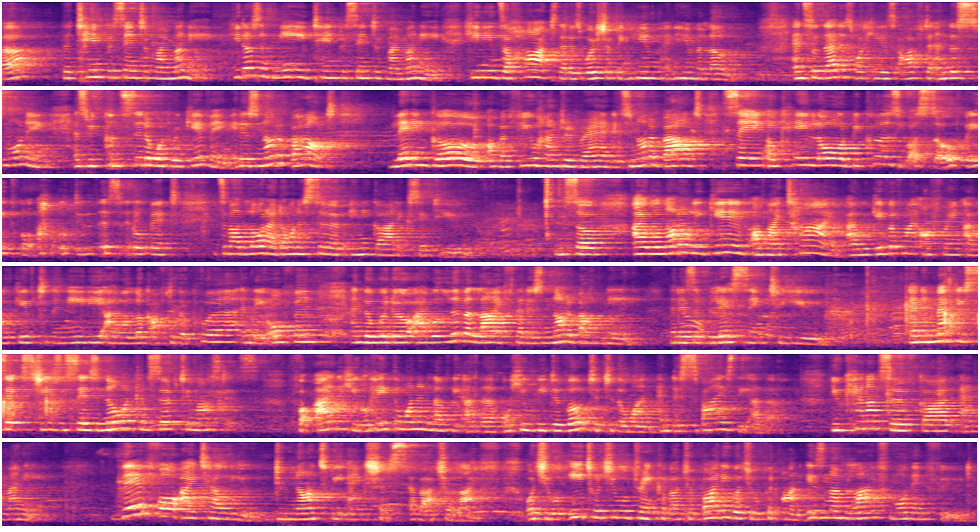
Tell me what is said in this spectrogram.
the 10% of my money. He doesn't need 10% of my money. He needs a heart that is worshiping Him and Him alone. And so that is what He is after. And this morning, as we consider what we're giving, it is not about letting go of a few hundred rand. It's not about saying, okay, Lord, because you are so faithful, I will do this little bit. It's about, Lord, I don't want to serve any God except you. And so I will not only give of my time, I will give of my offering, I will give to the needy, I will look after the poor and the orphan and the widow. I will live a life that is not about me, that is a blessing to you. And in Matthew 6, Jesus says, No one can serve two masters. For either he will hate the one and love the other, or he will be devoted to the one and despise the other. You cannot serve God and money. Therefore, I tell you, do not be anxious about your life, what you will eat, what you will drink, about your body, what you will put on. Is not life more than food,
